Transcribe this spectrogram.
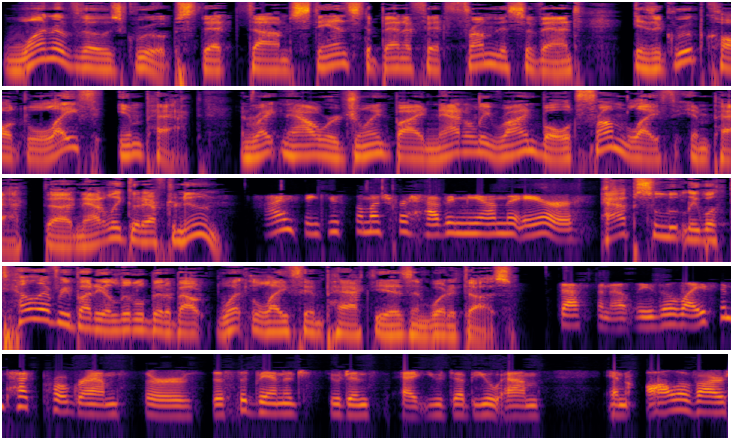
one of those groups that um, stands to benefit from this event is a group called Life Impact. And right now we're joined by Natalie Reinbold from Life Impact. Uh, Natalie, good afternoon. Hi, thank you so much for having me on the air. Absolutely. Well, tell everybody a little bit about what Life Impact is and what it does. Definitely. The Life Impact program serves disadvantaged students at UWM, and all of our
